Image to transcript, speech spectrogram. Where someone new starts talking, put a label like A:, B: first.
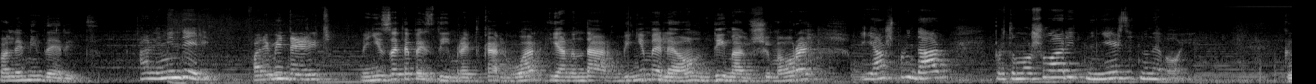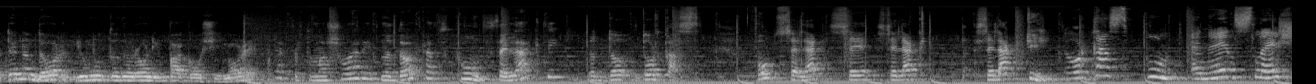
A: Faleminderit!
B: Faleminderit!
C: Faleminderit!
D: Në njëzet e pesë dimrat e kaluar janë ndarë mbi një milion ndihma ushqimore,
B: janë shpërndarë për të moshuarit dhe njerëzit në nevojë.
E: Këtë nëndor ju mund të dhuroni pako ushqimore,
A: për të moshuarit në dorkas fund selakti,
C: dorkas fund selakti,
B: dorkas fund
D: e nëjllë slesh,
